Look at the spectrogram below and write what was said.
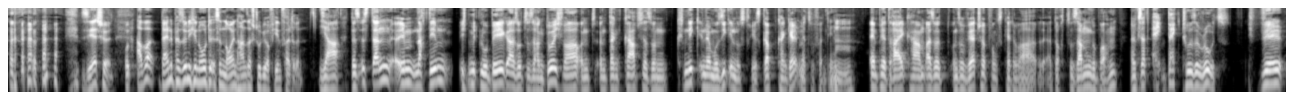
Sehr schön. Aber deine persönliche Note ist im neuen Hansa-Studio auf jeden Fall drin. Ja, das ist dann eben, nachdem ich mit Lubega sozusagen durch war und, und dann gab es ja so einen Knick Knick in der Musikindustrie. Es gab kein Geld mehr zu verdienen. Mhm. MP3 kam, also unsere Wertschöpfungskette war doch zusammengebrochen. Da habe ich gesagt, ey, back to the roots. Ich will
